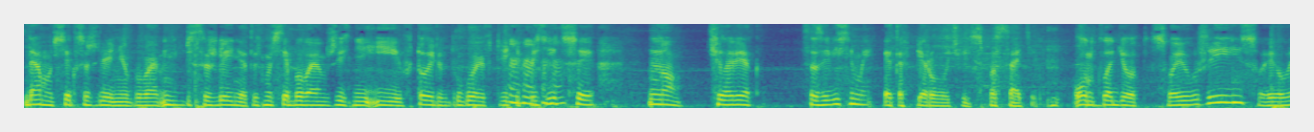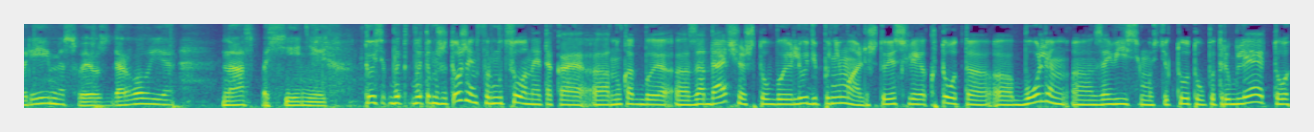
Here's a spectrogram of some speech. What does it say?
Да, мы все, к сожалению, бываем, не без сожаления, то есть мы все бываем в жизни и в той или в другой, и в третьей uh-huh, позиции, но человек созависимый – это в первую очередь спасатель. Он кладет свою жизнь, свое время, свое здоровье – на спасение. То есть в, в этом же тоже информационная такая, э, ну как бы э, задача, чтобы люди понимали, что если кто-то э, болен зависимостью, кто-то употребляет, то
